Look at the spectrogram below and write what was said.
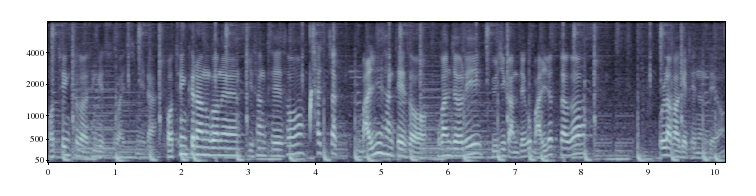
버트윙크가 생길 수가 있습니다. 버트윙크라는 거는 이 상태에서 살짝 말린 상태에서 고관절이 유지가 안 되고 말렸다가 올라가게 되는데요.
